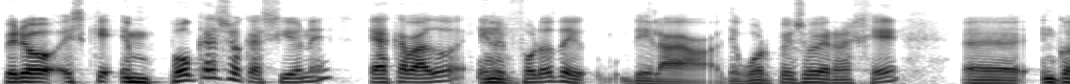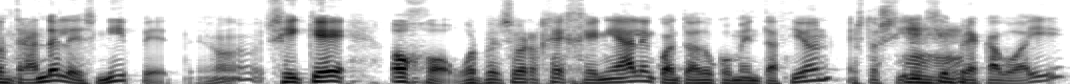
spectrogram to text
pero es que en pocas ocasiones he acabado en el foro de, la, de WordPress ORG eh, encontrando el snippet. Sí que, ojo, WordPress ORG genial en cuanto a documentación, esto sí, siempre acabo ahí,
